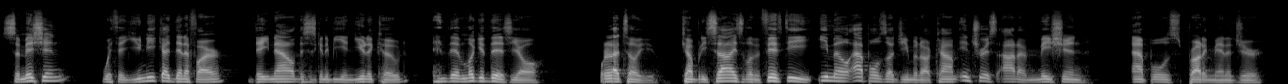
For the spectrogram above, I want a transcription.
submission with a unique identifier, date now, this is gonna be in Unicode. And then look at this, y'all. What did I tell you? Company size 1150, email apples.gmail.com, interest automation, Apple's product manager,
